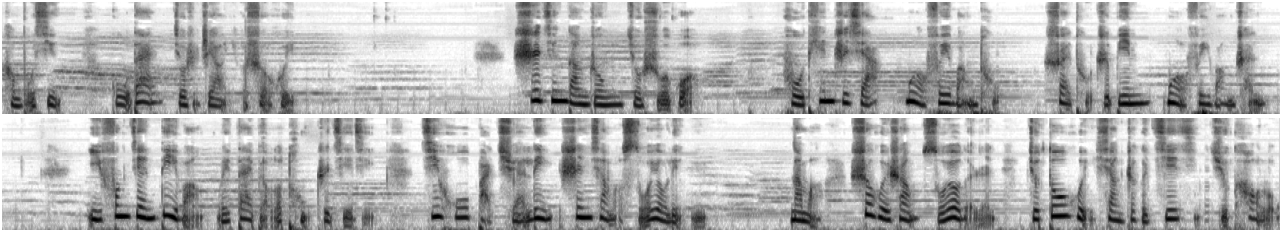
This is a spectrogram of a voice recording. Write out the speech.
很不幸，古代就是这样一个社会。《诗经》当中就说过：“普天之下，莫非王土；率土之滨，莫非王臣。”以封建帝王为代表的统治阶级，几乎把权力伸向了所有领域。那么，社会上所有的人就都会向这个阶级去靠拢。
